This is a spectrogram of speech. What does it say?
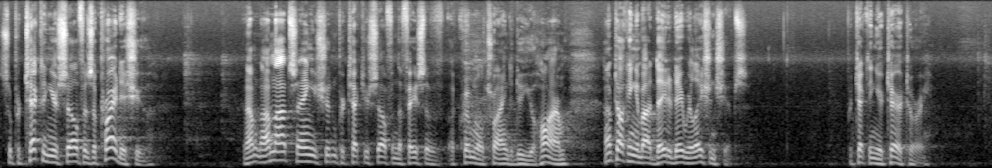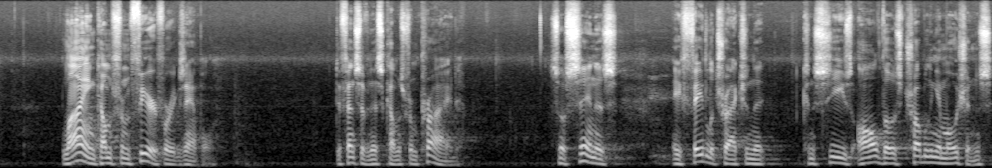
So, protecting yourself is a pride issue. And I'm, I'm not saying you shouldn't protect yourself in the face of a criminal trying to do you harm. I'm talking about day to day relationships, protecting your territory. Lying comes from fear, for example. Defensiveness comes from pride. So sin is a fatal attraction that conceives all those troubling emotions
